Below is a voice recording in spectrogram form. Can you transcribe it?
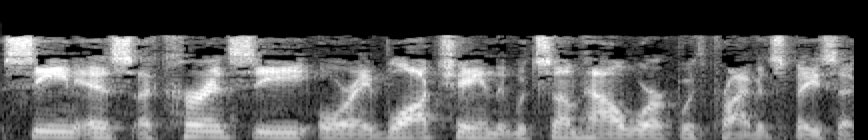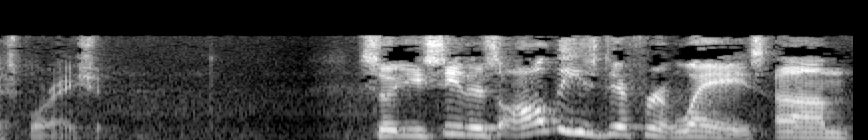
seen as a currency or a blockchain that would somehow work with private space exploration. So you see, there's all these different ways. Um,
